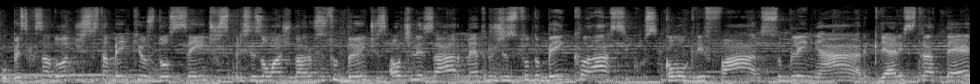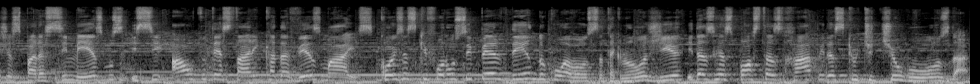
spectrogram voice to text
O pesquisador disse também que os docentes precisam ajudar os estudantes a utilizar métodos de estudo bem clássicos, como grifar, sublinhar, criar estratégias para si mesmos e se autotestarem cada vez mais, coisas que foram se perdendo com o avanço da tecnologia e das respostas rápidas que o titio Google nos dá.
